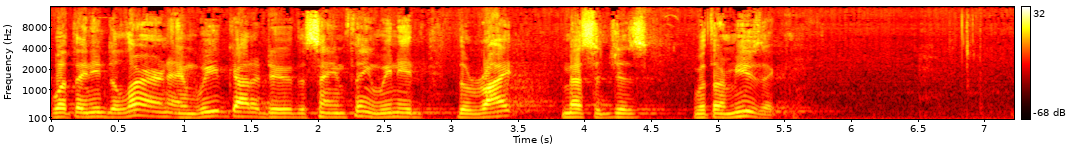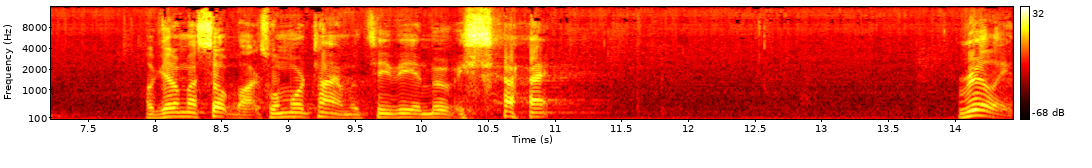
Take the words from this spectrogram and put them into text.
what they need to learn, and we've got to do the same thing. We need the right messages with our music. I'll get on my soapbox one more time with TV and movies, all right? Really,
